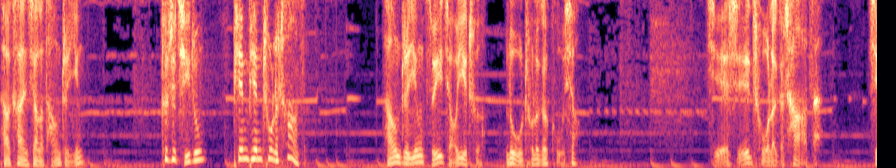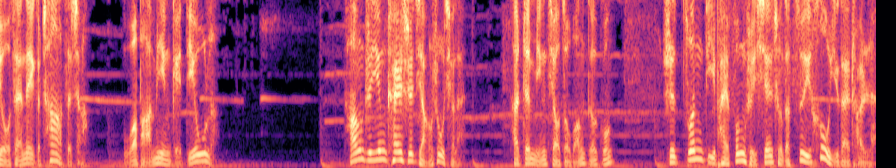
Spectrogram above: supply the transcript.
他看向了唐志英，可是其中偏偏出了岔子。唐志英嘴角一扯，露出了个苦笑。确实出了个岔子，就在那个岔子上，我把命给丢了。唐志英开始讲述起来，他真名叫做王德光，是钻地派风水先生的最后一代传人。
